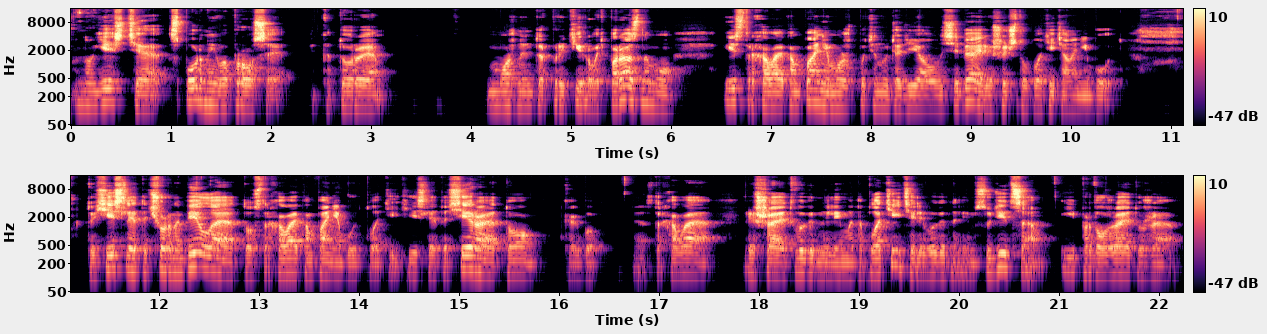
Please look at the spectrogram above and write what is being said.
Но есть э, спорные вопросы, которые можно интерпретировать по-разному – и страховая компания может потянуть одеяло на себя и решить, что платить она не будет. То есть, если это черно-белое, то страховая компания будет платить. Если это серое, то как бы э, страховая решает, выгодно ли им это платить или выгодно ли им судиться и продолжает уже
